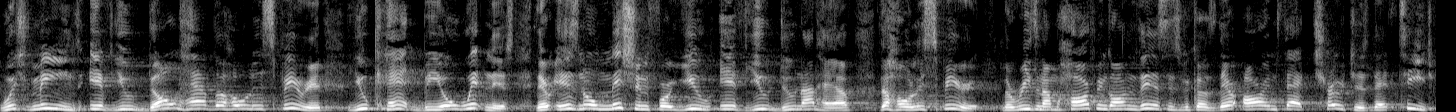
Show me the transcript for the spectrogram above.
which means if you don't have the Holy Spirit, you can't be a witness. There is no mission for you if you do not have the Holy Spirit. The reason I'm harping on this is because there are, in fact, churches that teach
